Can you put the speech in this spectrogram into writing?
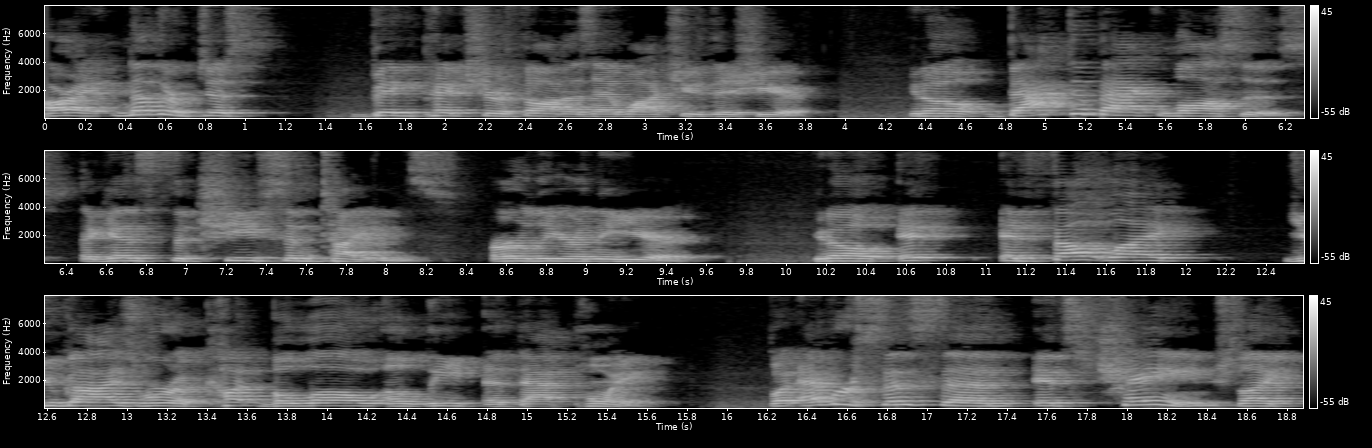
All right, another just big picture thought as I watch you this year. You know, back to back losses against the Chiefs and Titans earlier in the year. You know, it it felt like you guys were a cut below elite at that point. But ever since then, it's changed. Like,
